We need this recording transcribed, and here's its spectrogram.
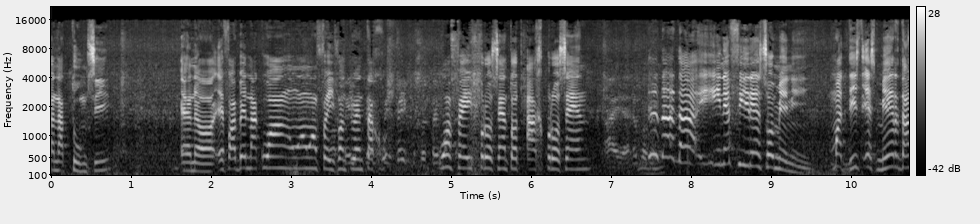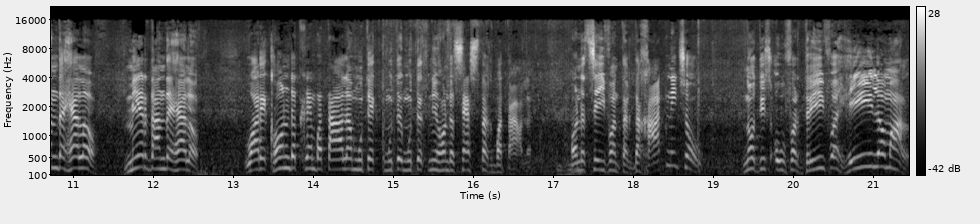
60% naar Tumsi. En uh, if ik ben naar kwam 25, 5% tot 8%. Da, da, da, in een vier en zo mini. Maar dit is meer dan de helft. Meer dan de helft. Waar ik 100 ging betalen, moet ik, moet, ik- moet ik nu 160 betalen. 170, dat gaat niet zo. No, dit is overdreven helemaal.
